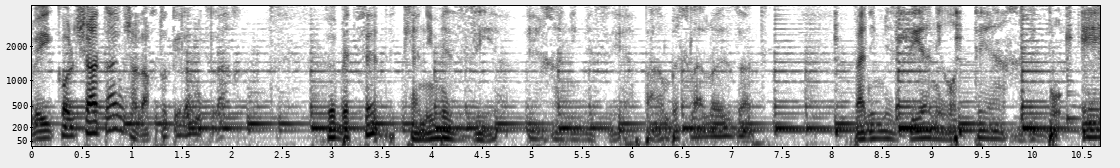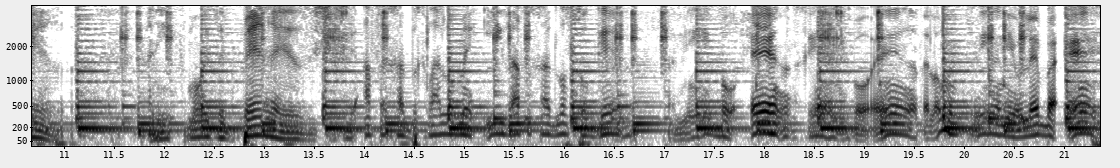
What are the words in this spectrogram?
והיא כל שעתיים שלחת אותי למקלחת. ובצדק, כי אני מזיע. איך אני מזיע? פעם בכלל לא הזעתי. ואני מזיע, אני רותח, אני בוער. אני כמו איזה ברז, שאף אחד בכלל לא מעז, אף אחד לא סוגר. אני בוער, אחי, אני בוער, אתה לא מבין, אני עולה באש.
